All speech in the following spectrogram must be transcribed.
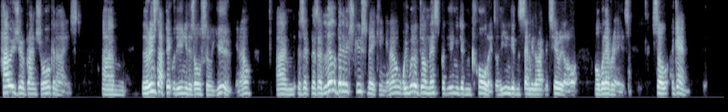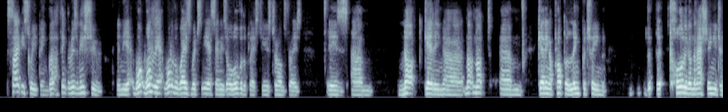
How is your branch organized? Um, there is that bit where the union is also you, you know, and there's a there's a little bit of excuse making, you know. We would have done this, but the union didn't call it, or the union didn't send me the right material, or or whatever it is. So again, slightly sweeping, but I think there is an issue in the one of the one of the ways in which the ESN is all over the place, to use Tyrone's phrase, is um, not getting uh, not not um, getting a proper link between the, the, calling on the national union to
